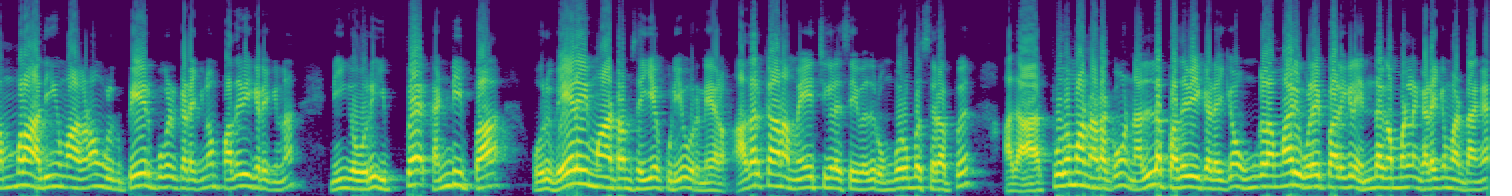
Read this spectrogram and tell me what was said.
சம்பளம் அதிகமாகணும் உங்களுக்கு பேர் புகழ் கிடைக்கணும் பதவி கிடைக்கணும்னா நீங்கள் ஒரு இப்போ கண்டிப்பாக ஒரு வேலை மாற்றம் செய்யக்கூடிய ஒரு நேரம். அதற்கான முயற்சிகளை செய்வது ரொம்ப ரொம்ப சிறப்பு. அது அற்புதமாக நடக்கும். நல்ல பதவி கிடைக்கும். உங்களை மாதிரி உழைப்பாளிகள் எந்த கம்பெனிலும் கிடைக்க மாட்டாங்க.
